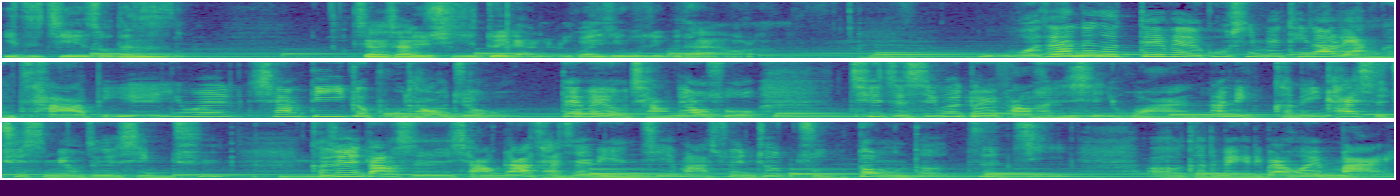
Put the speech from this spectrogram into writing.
一直接受，但是。这样下去，其实对两个人关系我觉得不太好了。我在那个 David 的故事里面听到两个差别，因为像第一个葡萄酒，David 有强调说，其实是因为对方很喜欢，那你可能一开始确实没有这个兴趣，嗯、可是你当时想要跟他产生连接嘛，所以你就主动的自己，呃，可能每个礼拜会买，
